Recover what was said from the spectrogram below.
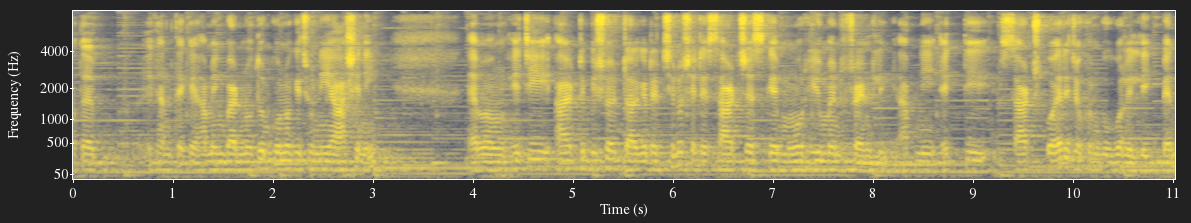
অতএব এখান থেকে হামিংবার্ড নতুন কোনো কিছু নিয়ে আসেনি। এবং এটি আরেকটি বিষয় টার্গেটেড ছিল, সেটি সার্চেসকে মোর হিউম্যান ফ্রেন্ডলি আপনি একটি সার্চ কোয়ারি যখন গুগলে লিখবেন,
